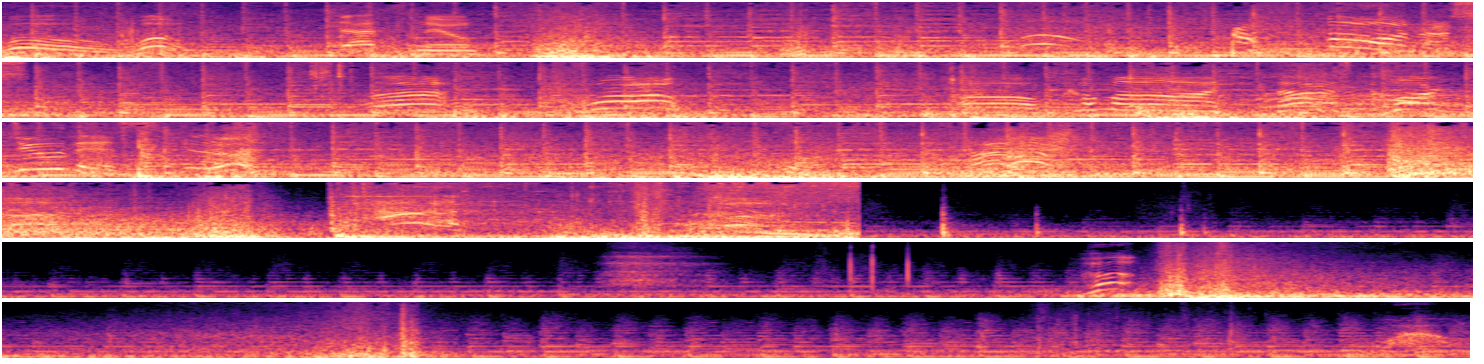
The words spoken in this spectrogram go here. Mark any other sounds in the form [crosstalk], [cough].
Whoa, whoa. That's new. on us! Uh, whoa! Oh, come on! How does Clark do this? Wow.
